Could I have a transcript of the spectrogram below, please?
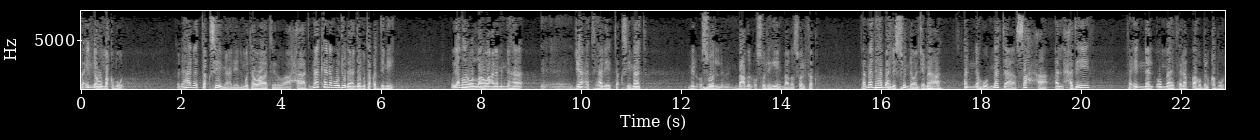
فإنه مقبول. يعني هذا التقسيم يعني المتواتر وأحاد ما كان موجودا عند المتقدمين. ويظهر والله أعلم أنها جاءت هذه التقسيمات من أصول بعض الأصوليين بعض أصول الفقه. فمذهب أهل السنة والجماعة أنه متى صح الحديث فإن الأمة يتلقاه بالقبول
